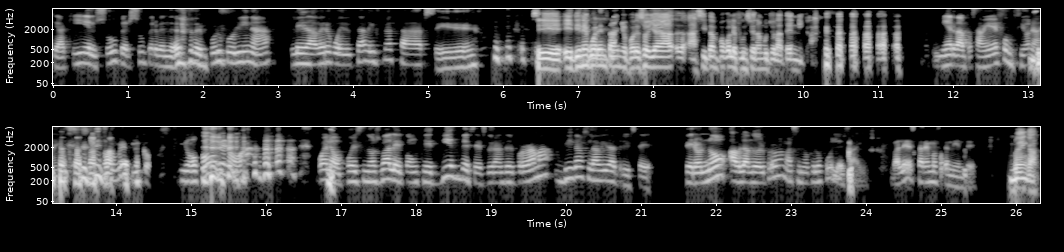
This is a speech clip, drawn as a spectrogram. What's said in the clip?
Que aquí el súper, súper vendedor de purpurina le da vergüenza disfrazarse. Sí, y tiene 40 años, por eso ya así tampoco le funciona mucho la técnica. Mierda, pues a mí me funciona. ¿eh? Yo me pico. Digo, ¿cómo que no? bueno, pues nos vale con que 10 veces durante el programa digas la vida triste, pero no hablando del programa, sino que lo cueles ahí. ¿Vale? Estaremos pendientes. Venga.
